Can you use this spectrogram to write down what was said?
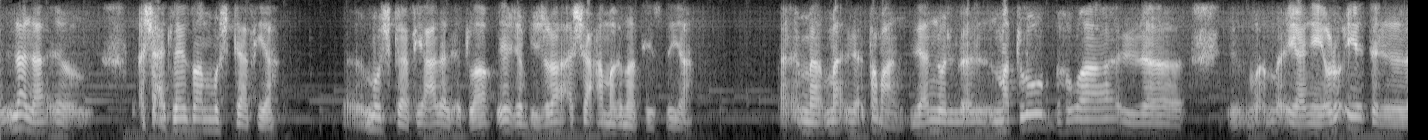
لا لا أشعة العظام مش كافية. مش كافية على الإطلاق يجب إجراء أشعة مغناطيسية. ما ما طبعا لأنه المطلوب هو يعني رؤية ال-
